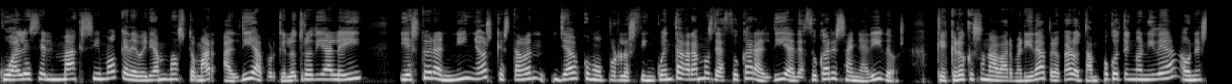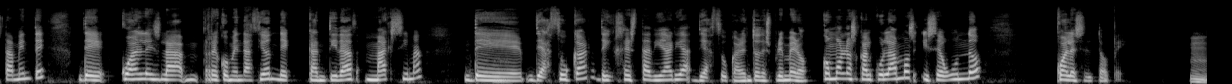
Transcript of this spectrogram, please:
cuál es el máximo que deberíamos tomar al día, porque el otro día leí, y esto eran niños que estaban ya como por los 50 gramos de azúcar al día, de azúcares añadidos, que creo que es una barbaridad, pero claro, tampoco tengo ni idea, honestamente, de cuál es la recomendación de cantidad máxima de, azúcar, de ingesta diaria de azúcar. Entonces, primero, ¿cómo los calculamos? Y segundo, ¿cuál es el tope? Mm.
